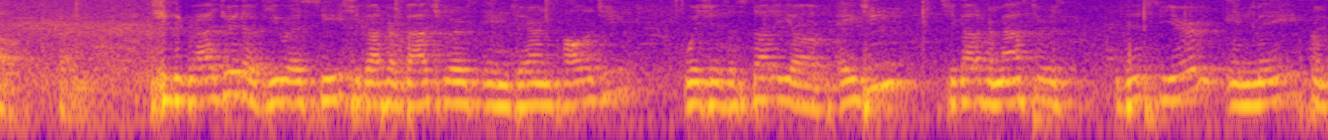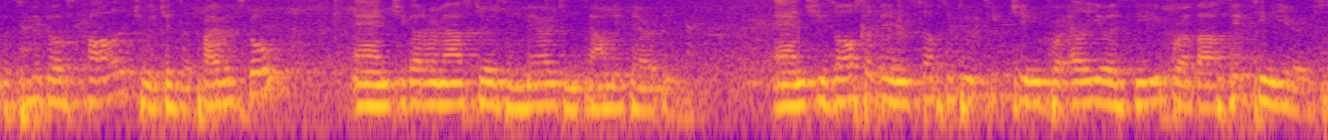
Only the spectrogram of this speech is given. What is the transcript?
Oh, sorry. She's a graduate of USC. She got her bachelor's in gerontology, which is a study of aging. She got her master's this year in May from Pacific Oaks College, which is a private school, and she got her master's in marriage and family therapy. And she's also been substitute teaching for LUSD for about 15 years.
